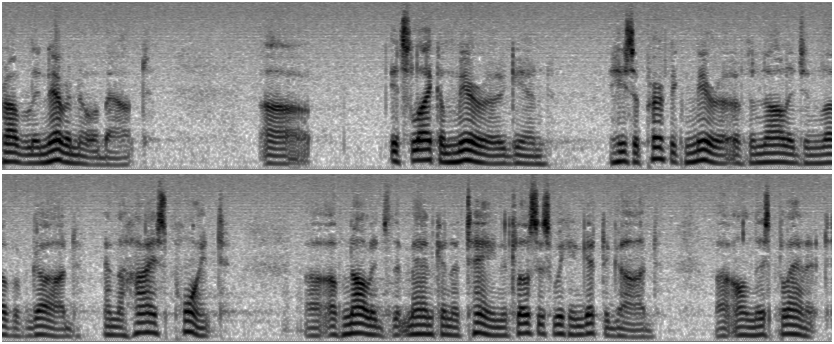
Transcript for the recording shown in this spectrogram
probably never know about. Uh, it's like a mirror again. He's a perfect mirror of the knowledge and love of God, and the highest point uh, of knowledge that man can attain, the closest we can get to God uh, on this planet.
